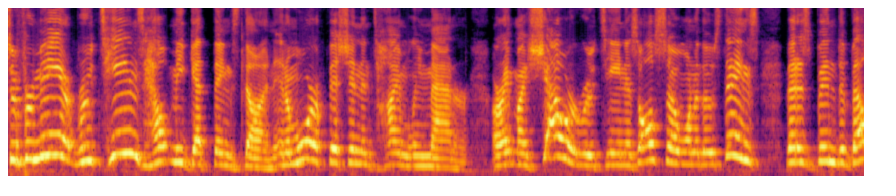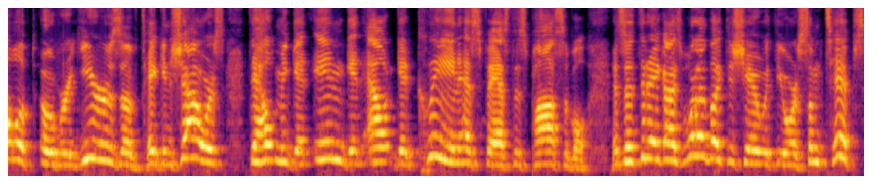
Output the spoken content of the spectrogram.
So for me, routines help me get things done in a more efficient and timely manner. All right, my shower routine is also one of those things that has been developed over years of taking showers to help me get in, get out, get clean as fast as possible. And so today, guys, what I'd like to share with you are some tips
